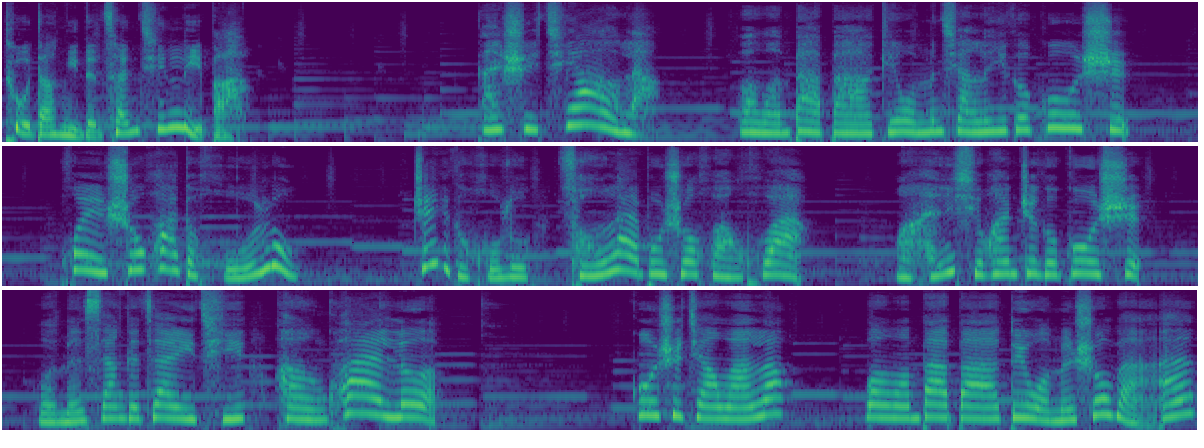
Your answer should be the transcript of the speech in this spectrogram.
吐到你的餐巾里吧。”该睡觉了。旺旺爸爸给我们讲了一个故事：会说话的葫芦。这个葫芦从来不说谎话。我很喜欢这个故事。我们三个在一起很快乐。故事讲完了，旺旺爸爸对我们说晚安。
